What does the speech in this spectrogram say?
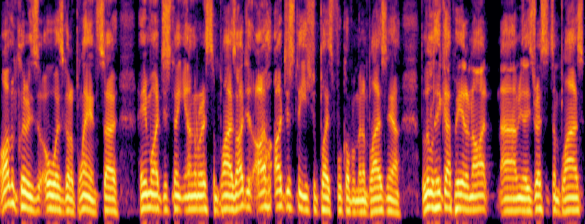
Ivan Cleary's always got a plan. So he might just think, know, I'm going to rest some players. I just, I, I just think he should play full complement of players now. A little hiccup here tonight. Um, you know, he's rested some players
